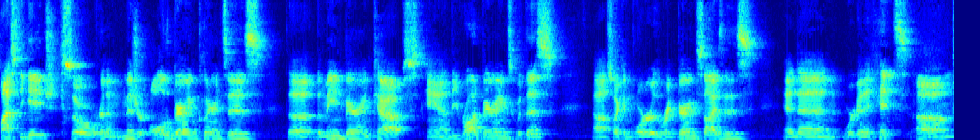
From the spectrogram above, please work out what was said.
Plasti-Gauge. So we're gonna measure all the bearing clearances, the, the main bearing caps, and the rod bearings with this, uh, so I can order the right bearing sizes. And then we're gonna hit um,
